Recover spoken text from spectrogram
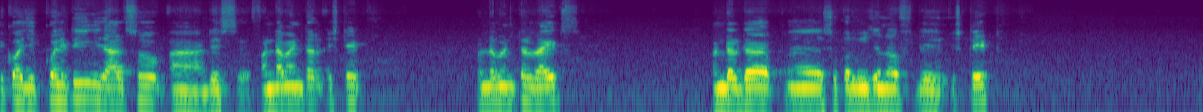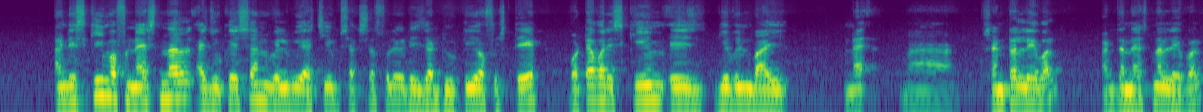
because equality is also uh, this fundamental state, fundamental rights under the uh, supervision of the state. And the scheme of national education will be achieved successfully. It is the duty of state. Whatever scheme is given by uh, central level at the national level,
